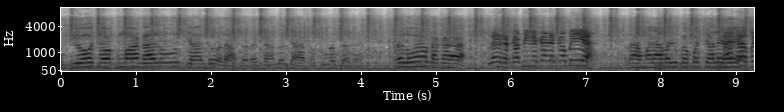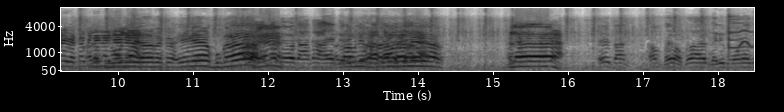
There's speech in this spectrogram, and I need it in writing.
ઉગ્યો ચોકમાં ગાલું. ચાંદો ચાંદો ચા તો સુરત દવા હેલો કાકા. લે રકાબી લેકા રકાબી. અલા અમારે આ બાજુ કપટ ચાલે. ના, ભાઈ, રકાબી લઈને જાય યાર, એ કાકા આયા રકાબી લે કાક- આમ ભાઈ આપણો ગરીબ માણસ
